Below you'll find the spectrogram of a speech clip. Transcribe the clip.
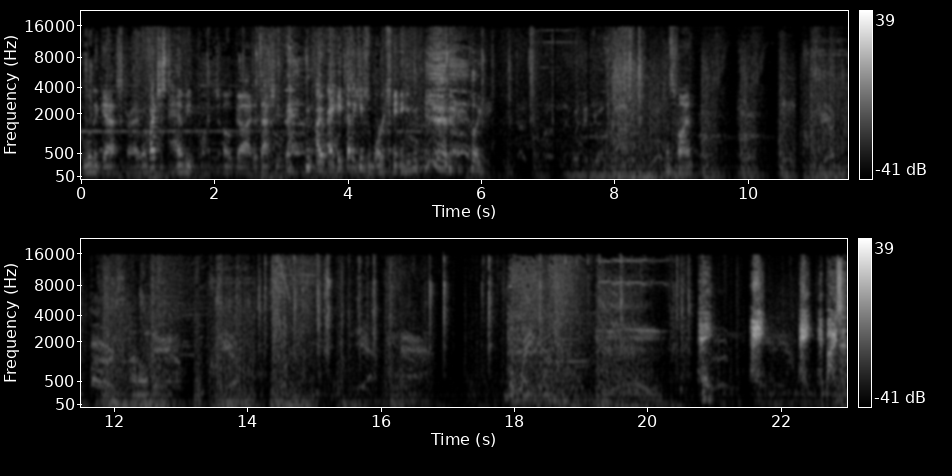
Who would have guessed, right? What if I just heavy punch? Oh god, it's actually... I, I hate that it keeps working. like... That's fine. I don't... Hey! Hey! Hey! Hey, Bison!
